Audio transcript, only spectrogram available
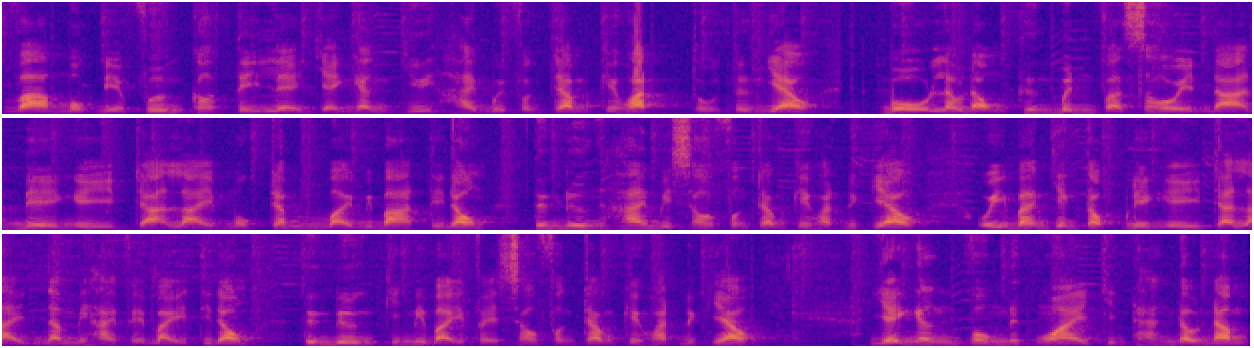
và một địa phương có tỷ lệ giải ngân dưới 20% kế hoạch Thủ tướng giao. Bộ Lao động Thương binh và Xã hội đã đề nghị trả lại 173 tỷ đồng, tương đương 26% kế hoạch được giao. Ủy ban dân tộc đề nghị trả lại 52,7 tỷ đồng, tương đương 97,6% kế hoạch được giao. Giải ngân vốn nước ngoài 9 tháng đầu năm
